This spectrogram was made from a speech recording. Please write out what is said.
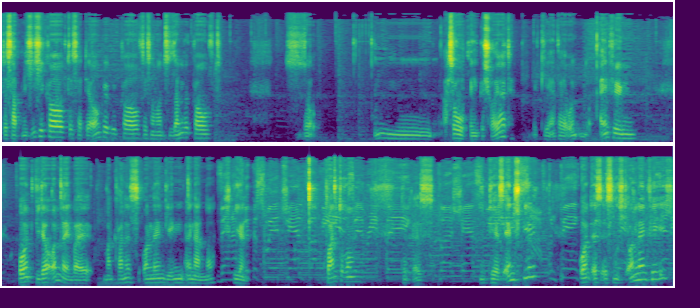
Das habe nicht ich gekauft, das hat der Onkel gekauft, das haben wir zusammen gekauft. So. Achso, bin ich bescheuert? Ich gehe einfach da unten einfügen und wieder online, weil man kann es online gegeneinander spielen. Quantum, das ist ein PSN-Spiel und es ist nicht online-fähig.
